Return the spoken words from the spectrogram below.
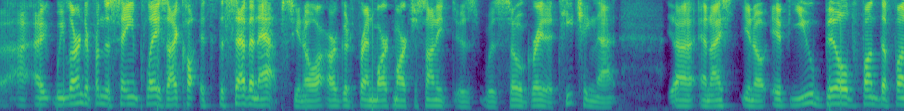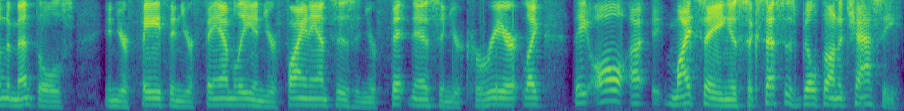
I, we learned it from the same place. I call it's the seven Fs. You know, our, our good friend Mark Marchesani was was so great at teaching that. Yep. Uh, and I, you know, if you build fund the fundamentals in your faith, in your family, in your finances, in your fitness, in your career, like they all. Uh, my saying is, success is built on a chassis,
